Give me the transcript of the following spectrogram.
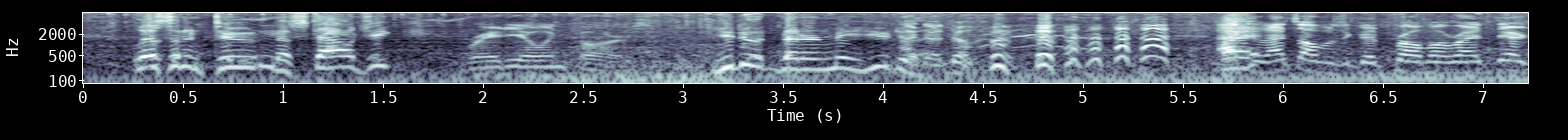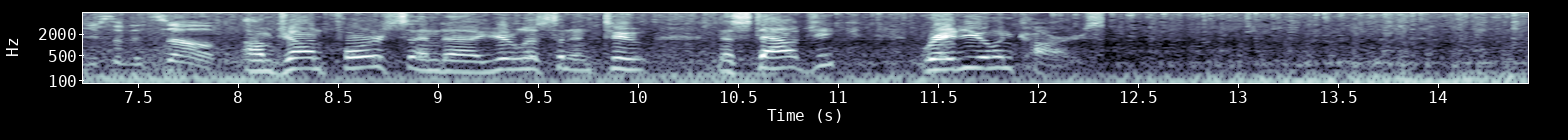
listening to Nostalgic Radio and Cars. You do it better than me. You do I it. don't know. Actually, that's almost a good promo right there, just in itself. I'm John Force, and uh, you're listening to Nostalgic Radio and Cars.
